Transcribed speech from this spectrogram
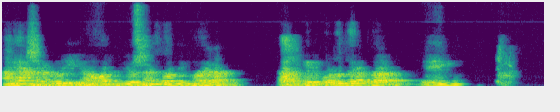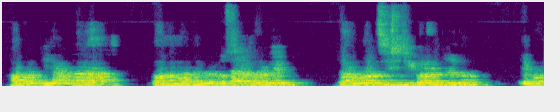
আমি আশা করি আমার প্রিয় সাংবাদিক ভাইরা কালকে পদযাত্রা এই খবরটি আপনারা গণমাধ্যমে প্রচার করবেন। জনমত সৃষ্টি করার জন্য এবং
